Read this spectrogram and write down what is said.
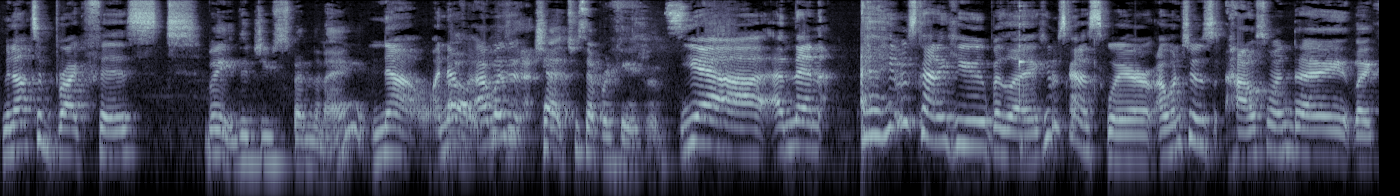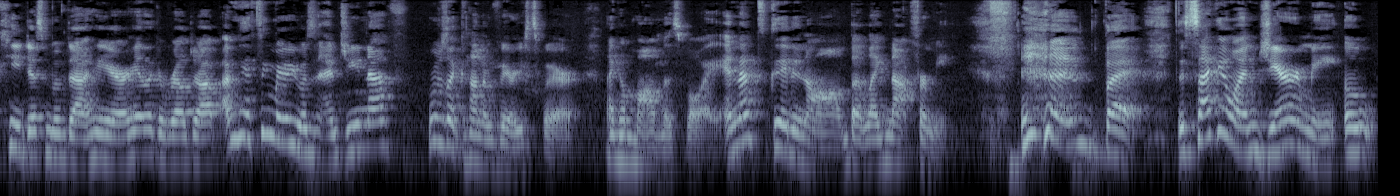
went out to breakfast. Wait, did you spend the night? No, I never, Oh, I was wasn't. it two separate occasions. Yeah, and then he was kind of cute, but like he was kind of square. I went to his house one day. Like he just moved out here. He had like a real job. I mean, I think maybe he wasn't edgy enough. He was like kind of very square, like a mama's boy, and that's good and all, but like not for me. but the second one, Jeremy. Oh.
